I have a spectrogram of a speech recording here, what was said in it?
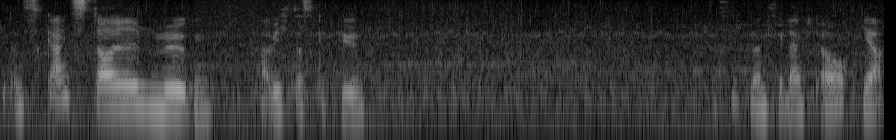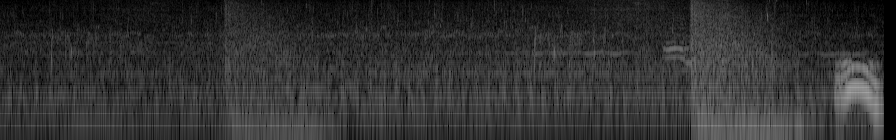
Die uns ganz doll mögen, habe ich das Gefühl. Das sieht man vielleicht auch, ja. Uh.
